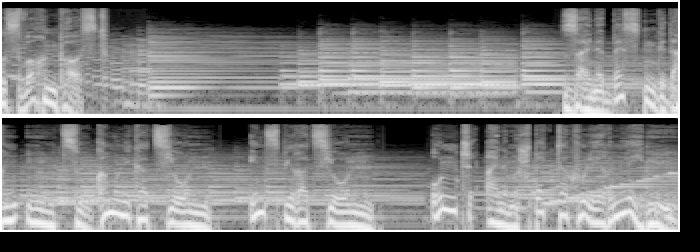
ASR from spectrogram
Studios Wochenpost. Seine besten Gedanken zu Kommunikation, Inspiration und einem spektakulären Leben.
